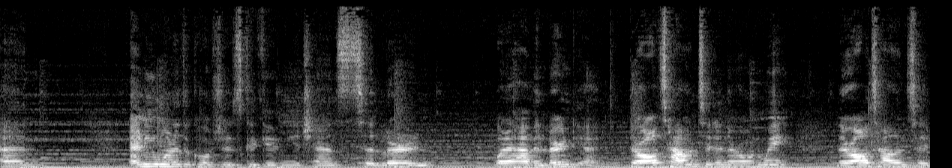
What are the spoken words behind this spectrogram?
And any one of the coaches could give me a chance to learn what I haven't learned yet. They're all talented in their own way. They're all talented,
